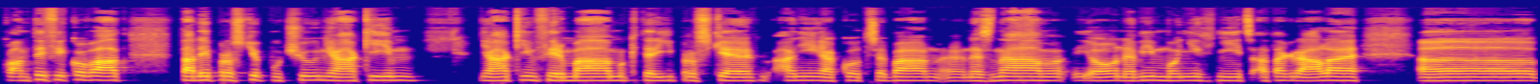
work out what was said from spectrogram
kvantifikovat. Tady prostě půjčuju nějakým nějakým firmám, který prostě ani jako třeba neznám, jo, nevím o nich nic a tak dále. Uh,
